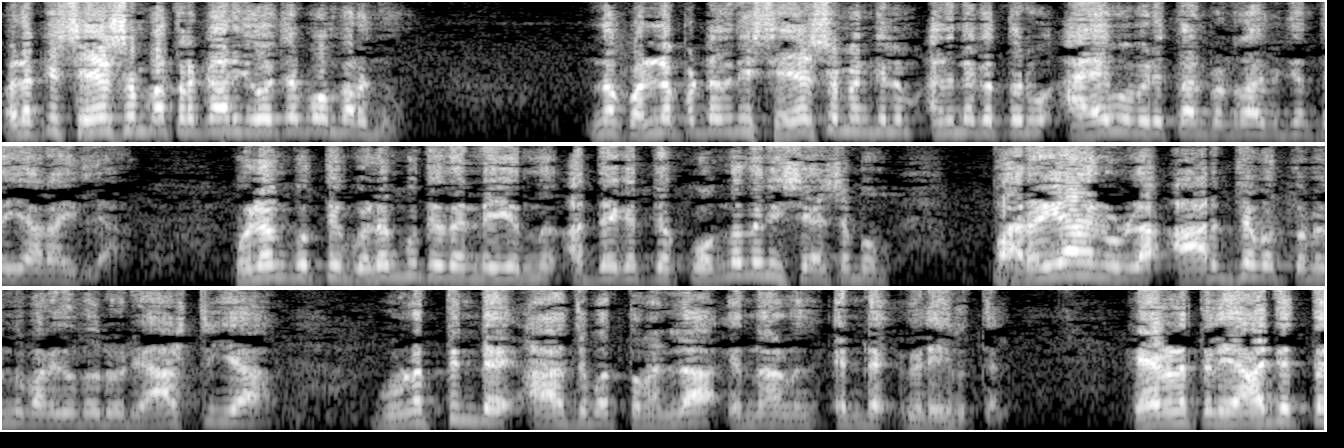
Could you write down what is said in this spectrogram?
കൊലയ്ക്ക് ശേഷം പത്രക്കാർ ചോദിച്ചപ്പോൾ പറഞ്ഞു എന്നാൽ കൊല്ലപ്പെട്ടതിന് ശേഷമെങ്കിലും അതിനകത്തൊരു അയവ് വരുത്താൻ പിണറായി വിജയൻ തയ്യാറായില്ല. കുലംകുത്തി കുലംകുത്തി തന്നെ എന്ന് അദ്ദേഹത്തെ കൊന്നതിന് ശേഷവും പറയാനുള്ള ആർജവത്വം എന്ന് പറയുന്നത് ഒരു രാഷ്ട്രീയ ഗുണത്തിന്റെ ആർജവത്വമല്ല എന്നാണ് എന്റെ വിലയിരുത്തൽ. കേരളത്തിലെ ആദ്യത്തെ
